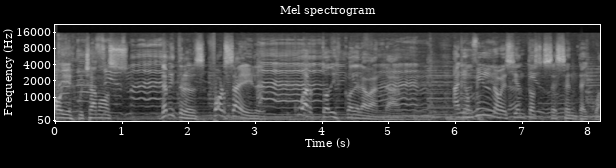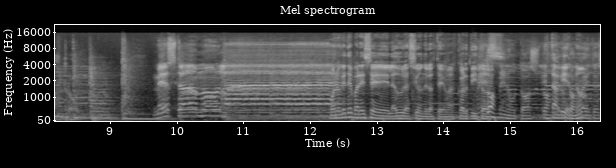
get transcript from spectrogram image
Hoy escuchamos The Beatles For Sale, cuarto disco de la banda. Año 1964. Mr. Moonlight. Bueno, ¿qué te parece la duración de los temas? Cortitos. Dos minutos. Dos Está bien, minutos ¿no? 20, Es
